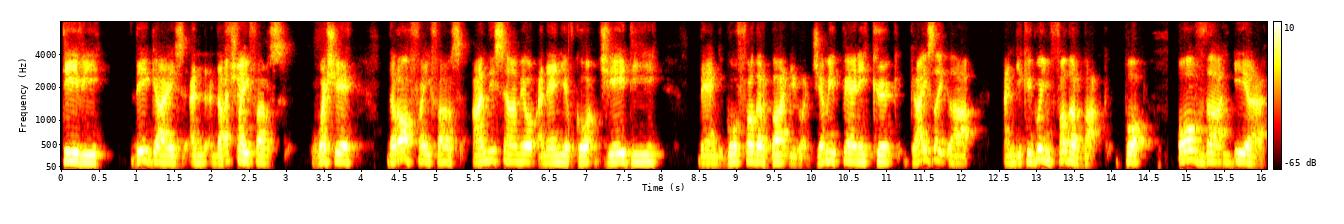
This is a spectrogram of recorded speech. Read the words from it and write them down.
Davy, they guys, and, and the. Fifers, Wishy, they're all Fifers, Andy Samuel, and then you've got JD. Then yeah. you go further back, you've got Jimmy Pennycook, guys like that and you can go even further back. But of that era,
